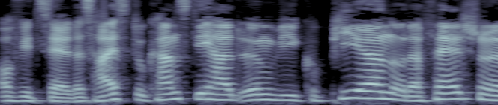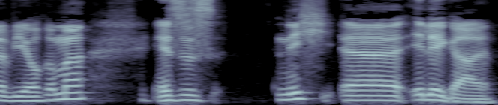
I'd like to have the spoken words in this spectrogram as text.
Offiziell. Das heißt, du kannst die halt irgendwie kopieren oder fälschen oder wie auch immer. Es ist nicht äh, illegal.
